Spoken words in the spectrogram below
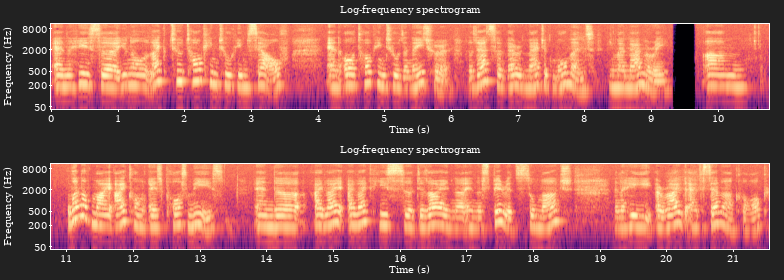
and he's, uh, you know, like to talking to himself and or talking to the nature. So that's a very magic moment in my memory. Um, one of my icon is Paul Smith, and uh, I like I like his uh, design uh, and the spirit so much. And he arrived at seven o'clock,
